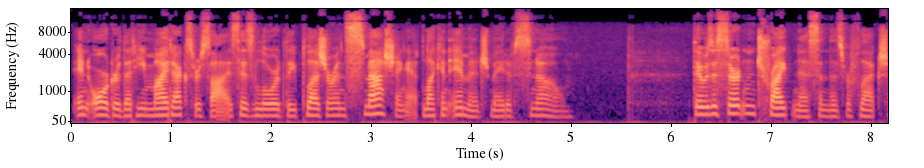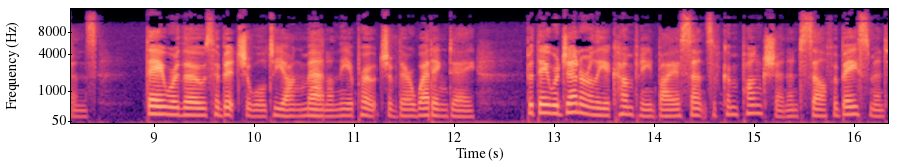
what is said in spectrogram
in order that he might exercise his lordly pleasure in smashing it like an image made of snow. There was a certain triteness in these reflections. They were those habitual to young men on the approach of their wedding day but they were generally accompanied by a sense of compunction and self abasement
